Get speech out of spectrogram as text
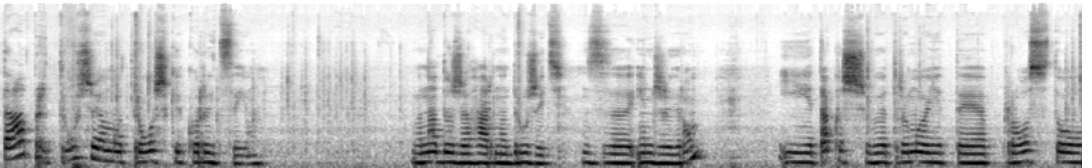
Та притрушуємо трошки корицею. Вона дуже гарно дружить з інжиром. І також ви отримуєте просто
